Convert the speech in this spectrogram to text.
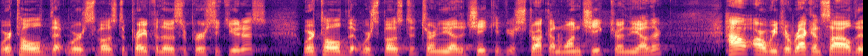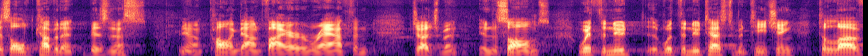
We're told that we're supposed to pray for those who persecute us. We're told that we're supposed to turn the other cheek. If you're struck on one cheek, turn the other. How are we to reconcile this old covenant business, you know, calling down fire and wrath and judgment in the Psalms, with the New, with the New Testament teaching to love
